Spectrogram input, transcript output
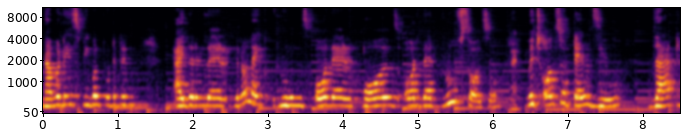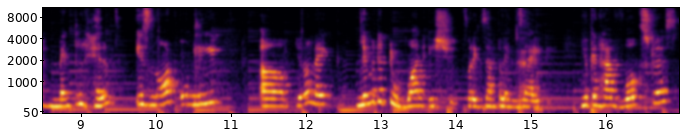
nowadays people put it in either in their you know like rooms or their halls or their roofs also Right. which also tells you that mental health is not only um, you know like limited to one issue. For example anxiety. You can have work stress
